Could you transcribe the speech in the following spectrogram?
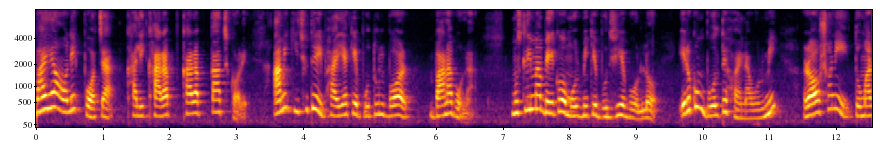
ভাইয়া অনেক পচা, খালি খারাপ খারাপ কাজ করে। আমি কিছুতেই ভাইয়াকে পুতুল বর বানাবো না। মুসলিমা বেগম উর্মিকে বুঝিয়ে বলল, এরকম বলতে হয় না উর্মি। রওশনই তোমার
